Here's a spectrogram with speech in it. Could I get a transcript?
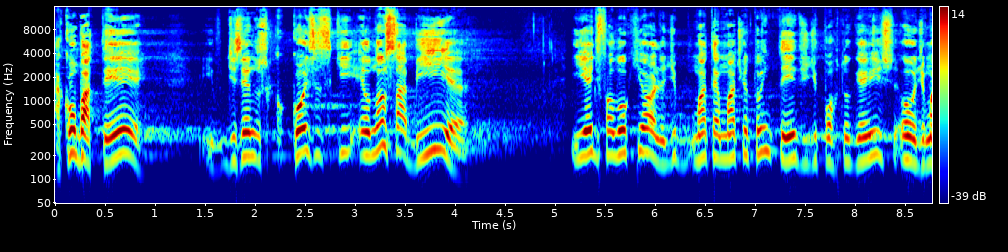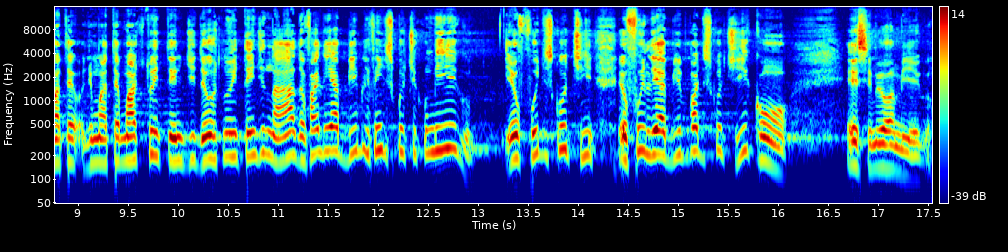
a combater, dizendo coisas que eu não sabia, e ele falou que, olha, de matemática tu entende, de português, ou de, mate, de matemática tu entende, de Deus tu não entende nada. Vai ler a Bíblia e vem discutir comigo. Eu fui discutir, eu fui ler a Bíblia para discutir com esse meu amigo.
